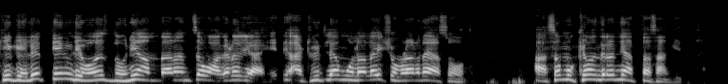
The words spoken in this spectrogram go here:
की गेले तीन दिवस दोन्ही आमदारांचं वागणं जे आहे ते आठवीतल्या मुलालाही शोभणार नाही असं होतं. असं मुख्यमंत्र्यांनी आता सांगितलं.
